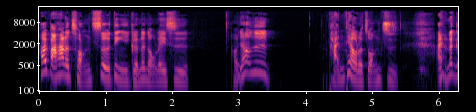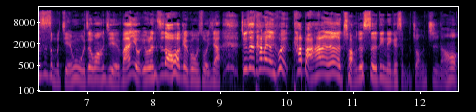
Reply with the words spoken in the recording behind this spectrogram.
他会把他的床设定一个那种类似，好像是弹跳的装置。哎，那个是什么节目？我真忘记了。反正有有人知道的话，可以跟我说一下。就是他那个会，他把他的那个床就设定了一个什么装置，然后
